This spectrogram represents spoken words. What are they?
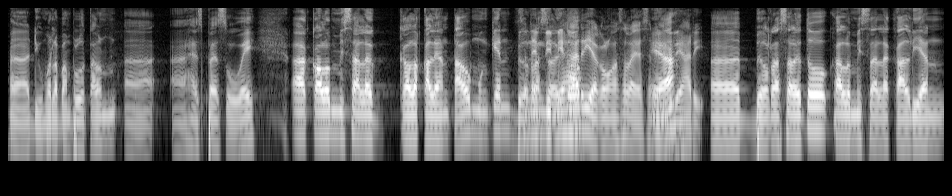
eh, di umur 80 tahun eh, eh, has passed away. Eh, kalau misalnya kalau kalian tahu mungkin Bill Senin Russell dini itu hari ya kalau nggak salah ya, Senin ya, dini hari. eh, Bill Russell itu kalau misalnya kalian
